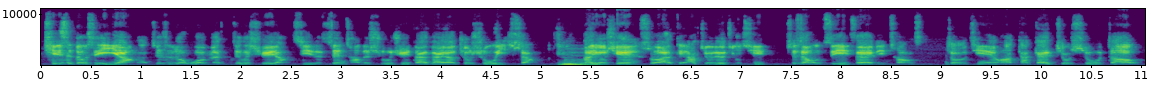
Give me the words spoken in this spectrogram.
其实都是一样的，就是说我们这个血氧机的正常的数据大概要九十五以上。嗯，那有些人说啊要九六九七，实际上我自己在临床走的经验的话，大概九十五到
